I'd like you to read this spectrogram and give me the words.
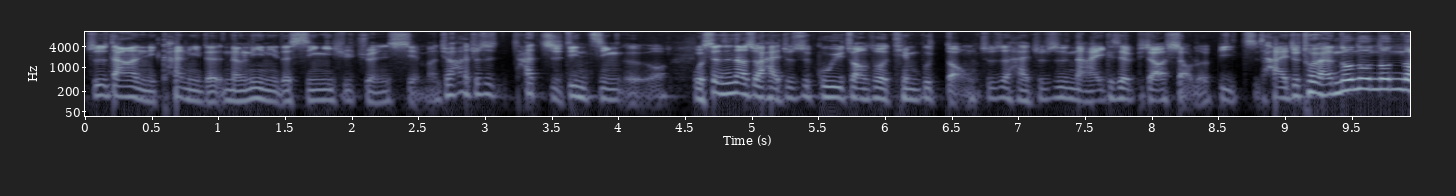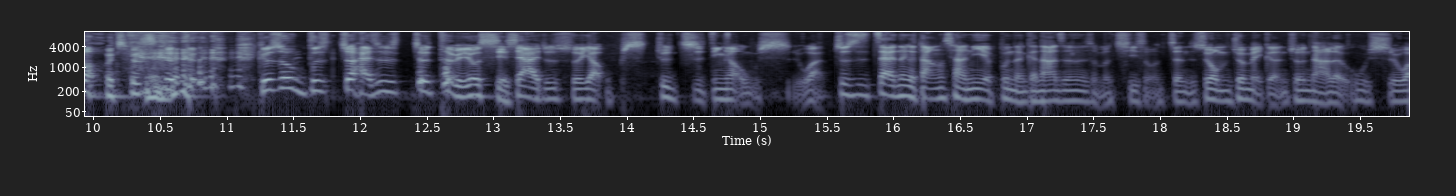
就是当然你看你的能力、你的心意去捐献嘛，就他就是他指定金额哦。我甚至那时候还就是故意装作听不懂，就是还就是拿一个些比较小的币纸，他还就突然 no no no no，就是 可是说不是，就还是就特别又写下来，就是说要五十，就指定要五十万，就是在那个当下你也不能跟他真的什么起什么争执，所以我们就每个人就拿了五十万。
